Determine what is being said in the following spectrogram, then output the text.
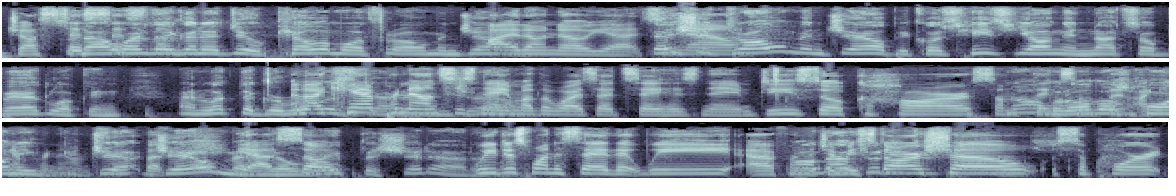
justice. So justice now, what are they system. going to do? Kill him or throw him in jail? I don't know yet. They so should now, throw him in jail because he's young and not so bad looking, and let the gorillas. and I get can't him pronounce in his name, otherwise I'd say his name. Dizo Kahar, something. No, but all those something. horny I can't pronounce ja- it. But, jailmen, yeah, they'll so rape the shit out of We him. just want to say that we, uh, from Well, the Jimmy that's what he Star Show, deserves. support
